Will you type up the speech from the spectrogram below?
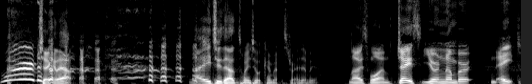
Word. check it out. May 2022 it came out in Australia. There we are. Nice one, Jace. You're number eight.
